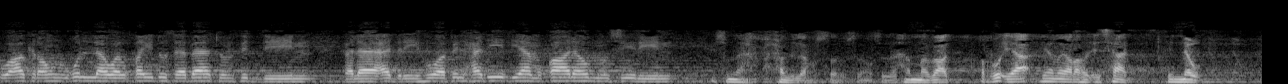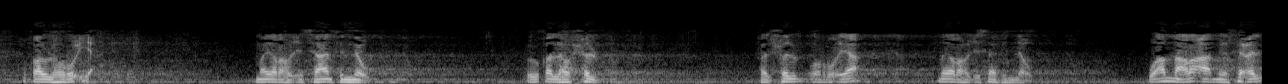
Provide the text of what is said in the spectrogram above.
وأكره الغل والقيد ثبات في الدين فلا أدري هو في الحديث أم قاله ابن سيرين. بسم الله الحمد لله والصلاة والسلام على أما بعد الرؤيا هي ما يراه الإنسان في النوم. يقال له رؤيا. ما يراه الإنسان في النوم. ويقال له حلم. فالحلم والرؤيا ما يراه الإنسان في النوم. وأما رأى من الفعل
